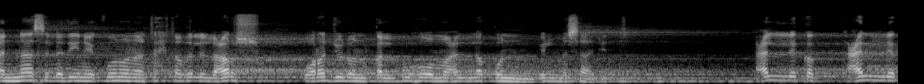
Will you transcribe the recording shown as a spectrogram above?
الناس الذين يكونون تحت ظل العرش ورجل قلبه معلق بالمساجد. علق علق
